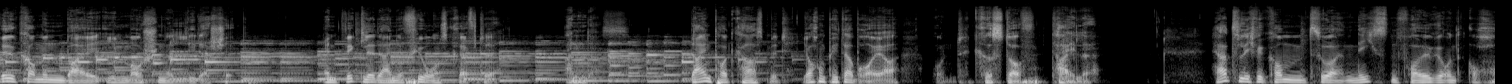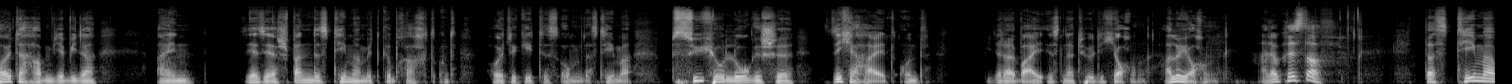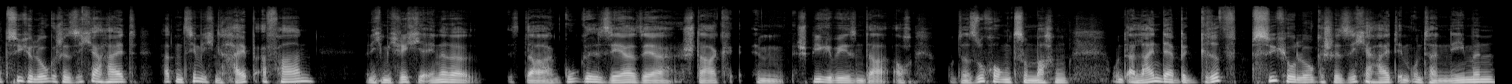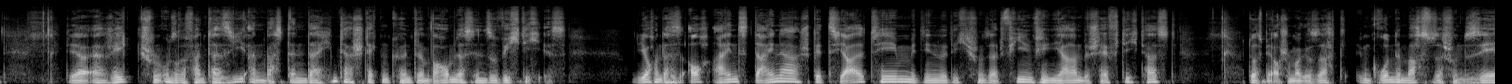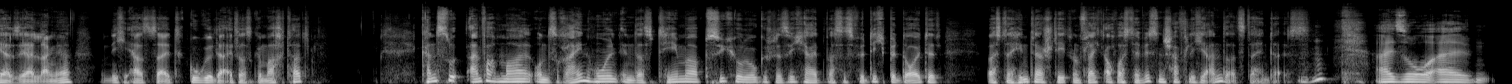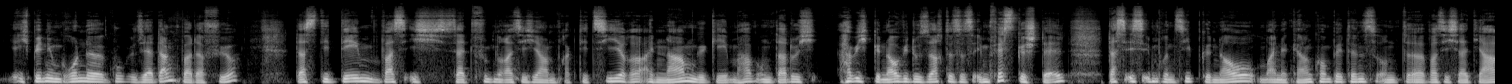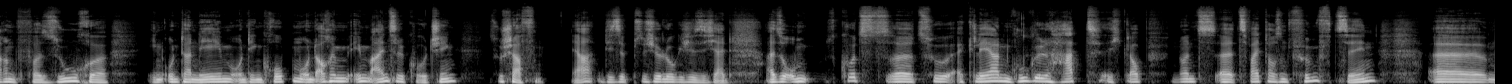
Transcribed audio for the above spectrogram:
Willkommen bei Emotional Leadership. Entwickle deine Führungskräfte anders. Dein Podcast mit Jochen-Peter Breuer und Christoph Theile. Herzlich willkommen zur nächsten Folge und auch heute haben wir wieder ein sehr, sehr spannendes Thema mitgebracht und heute geht es um das Thema psychologische Sicherheit und wieder dabei ist natürlich Jochen. Hallo Jochen. Hallo Christoph. Das Thema psychologische Sicherheit hat einen ziemlichen Hype erfahren. Wenn ich mich richtig erinnere, ist da Google sehr, sehr stark im Spiel gewesen, da auch Untersuchungen zu machen. Und allein der Begriff psychologische Sicherheit im Unternehmen, der erregt schon unsere Fantasie an, was denn dahinter stecken könnte und warum das denn so wichtig ist. Und Jochen, das ist auch eins deiner Spezialthemen, mit denen du dich schon seit vielen, vielen Jahren beschäftigt hast. Du hast mir auch schon mal gesagt, im Grunde machst du das schon sehr, sehr lange und nicht erst seit Google da etwas gemacht hat. Kannst du einfach mal uns reinholen in das Thema psychologische Sicherheit, was es für dich bedeutet, was dahinter steht und vielleicht auch, was der wissenschaftliche Ansatz dahinter ist? Mhm. Also äh, ich bin im Grunde Google sehr dankbar dafür, dass die dem, was ich seit 35 Jahren praktiziere, einen Namen gegeben haben und dadurch habe ich genau wie du sagtest es eben festgestellt, das ist im Prinzip genau meine Kernkompetenz und äh, was ich seit Jahren versuche in Unternehmen und in Gruppen und auch im, im Einzelcoaching zu schaffen. Ja, diese psychologische Sicherheit. Also um kurz äh, zu erklären, Google hat, ich glaube, äh, 2015 äh,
